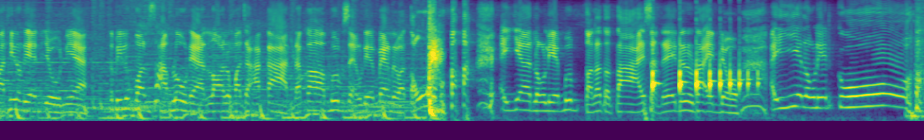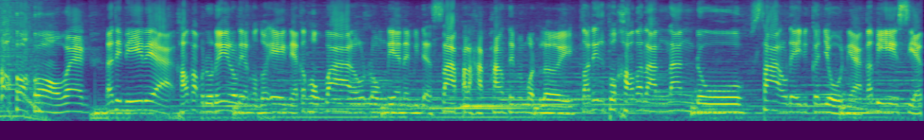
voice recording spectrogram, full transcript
มาที่โรงเรียนอยู่เนี่ยก็มีลูกบอลสามลูกเนี่ยลอยลงมาจากอากาศ แล้วก็บึ้มใส่โรงเรียนแม่งเลยว่าตู้ ไอ้เหี้ยโรงเรียนบึ้มตอหน้าต่อตาไอ้สัตว์ได้ดูได้เอ็นโดไอ้เหี้ยโรงเรียนกูโอ้โหแม่งแล้วทีนี้เนี่ยเขากลับมาดูที่โรงเรียนของตัวเองเนี่ยก็พบว่าโรงเรียนเนี่ยมีแต่ซากปรักหักพังเต็มไปหมดเลย ตอนนี้พวกเขากำลังนั่งดูซากโรงเรียนกันอยู่เนี่ยก็มีเสียง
